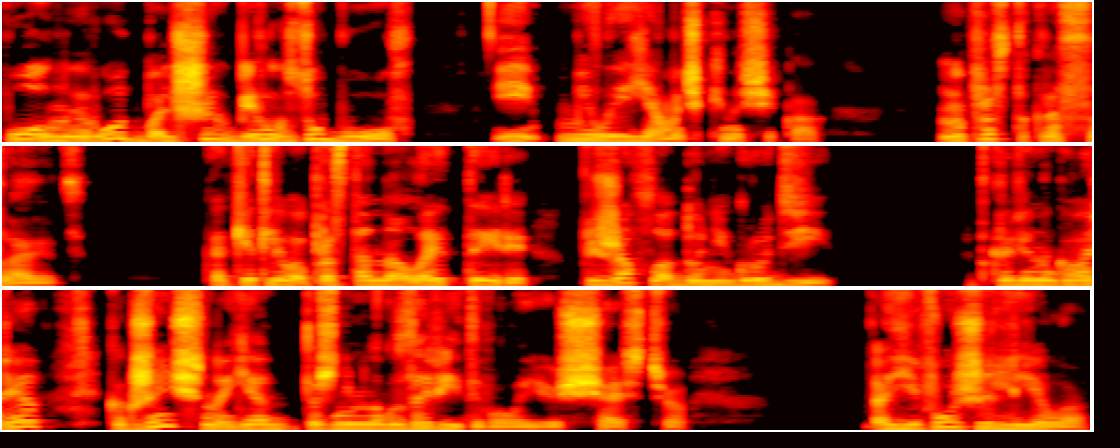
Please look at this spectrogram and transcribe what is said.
полный рот больших белых зубов и милые ямочки на щеках. Ну просто красавец. Кокетливо простонала Этери, прижав ладони к груди. Откровенно говоря, как женщина, я даже немного завидовала ее счастью. А его жалела.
